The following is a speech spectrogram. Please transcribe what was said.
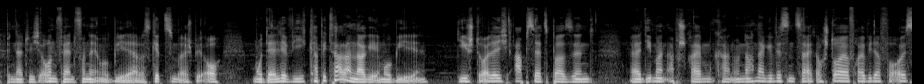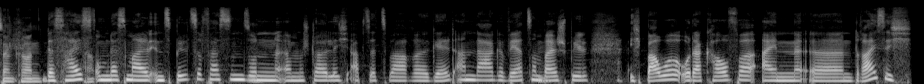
Ich bin natürlich auch ein Fan von der Immobilie, aber es gibt zum Beispiel auch Modelle wie Kapitalanlageimmobilien die steuerlich absetzbar sind, äh, die man abschreiben kann und nach einer gewissen Zeit auch steuerfrei wieder veräußern kann. Das heißt, ja. um das mal ins Bild zu fassen, so eine ähm, steuerlich absetzbare Geldanlage wäre zum mhm. Beispiel, ich baue oder kaufe ein äh, 30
